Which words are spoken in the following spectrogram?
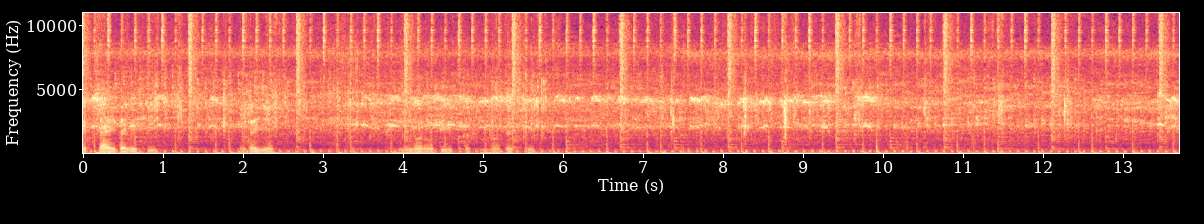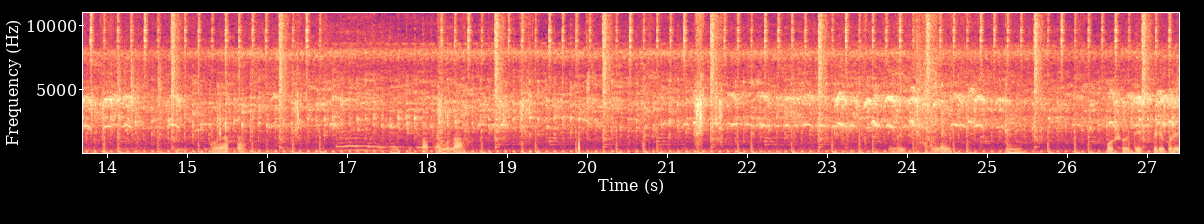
এর চাহিদা বেশি। এটাই যে সুন্দর অতিরিক্ত সুন্দর দেখতে। গোড়াটা পাতাগুলা খালে ওষুধ স্প্রে করে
